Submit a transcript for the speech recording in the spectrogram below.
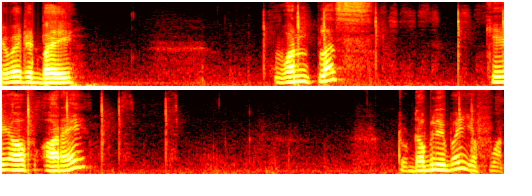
divided by 1 plus k of r i to w by f 1.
